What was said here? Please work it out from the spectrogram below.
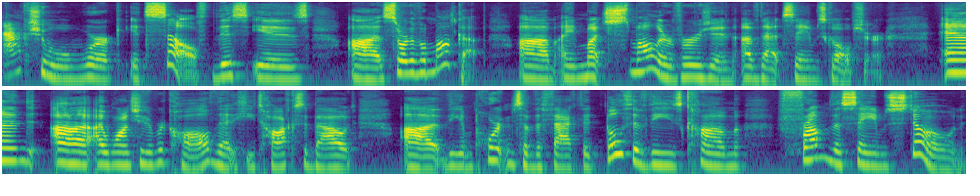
actual work itself. This is uh, sort of a mock-up, um, a much smaller version of that same sculpture. And uh, I want you to recall that he talks about uh, the importance of the fact that both of these come from the same stone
